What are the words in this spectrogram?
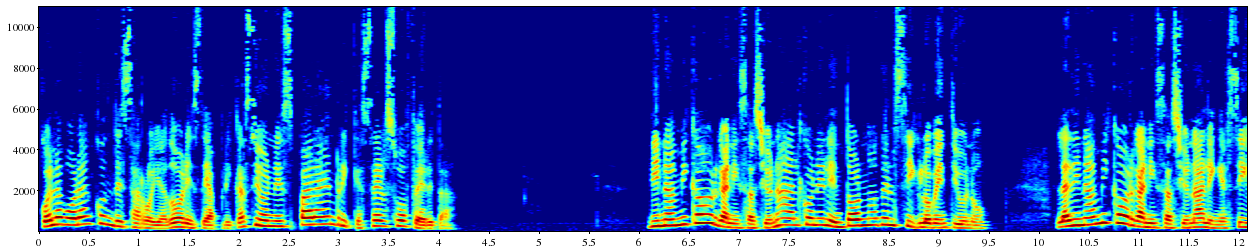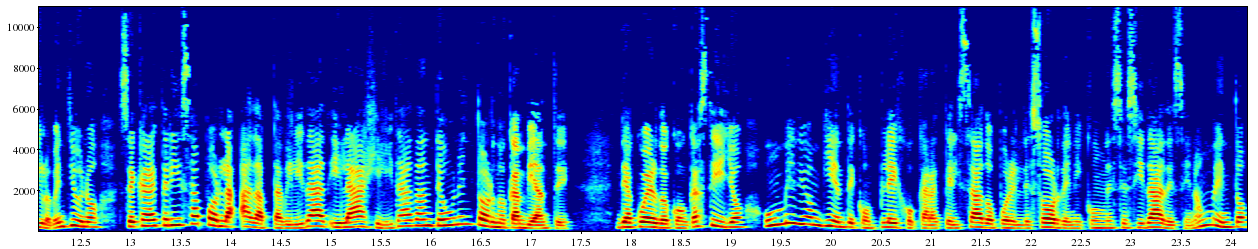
colaboran con desarrolladores de aplicaciones para enriquecer su oferta. Dinámica organizacional con el entorno del siglo XXI. La dinámica organizacional en el siglo XXI se caracteriza por la adaptabilidad y la agilidad ante un entorno cambiante. De acuerdo con Castillo, un medio ambiente complejo caracterizado por el desorden y con necesidades en aumento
